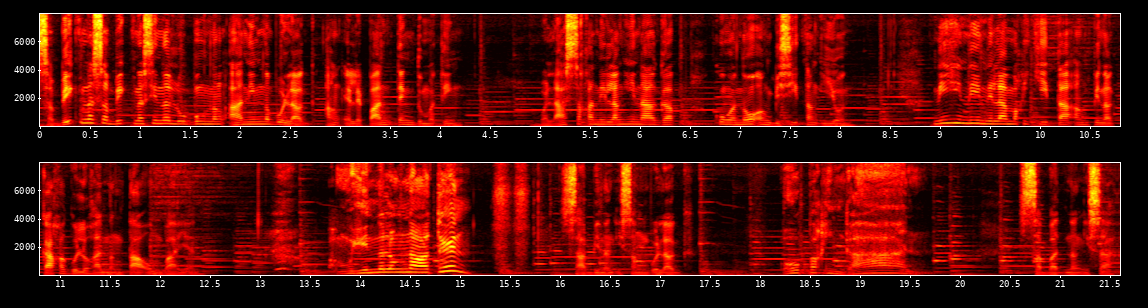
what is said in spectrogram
Sabik na sabik na sinalubong ng anim na bulag ang elepanteng dumating. Wala sa kanilang hinagap kung ano ang bisitang iyon. Ni hindi nila makikita ang pinagkakaguluhan ng taong bayan. Amuyin na lang natin! Sabi ng isang bulag. O pakinggan! Sabad ng isa.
